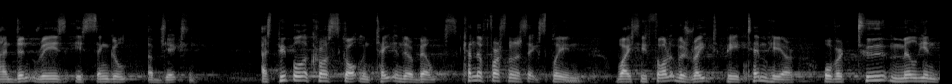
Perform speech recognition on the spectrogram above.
and didn't raise a single objection. As people across Scotland tighten their belts, can the First Minister explain why she thought it was right to pay Tim Hare over £2 million,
